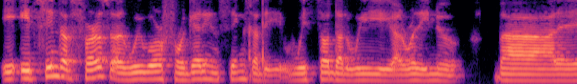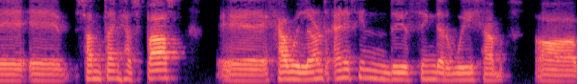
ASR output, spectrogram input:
it seemed at first that we were forgetting things that we thought that we already knew, but uh, uh, some time has passed. Uh, have we learned anything? Do you think that we have uh,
